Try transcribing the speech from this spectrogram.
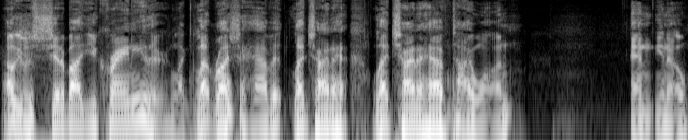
I don't give a shit about Ukraine either. Like, let Russia have it. Let China ha- let China have Taiwan, and you know,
